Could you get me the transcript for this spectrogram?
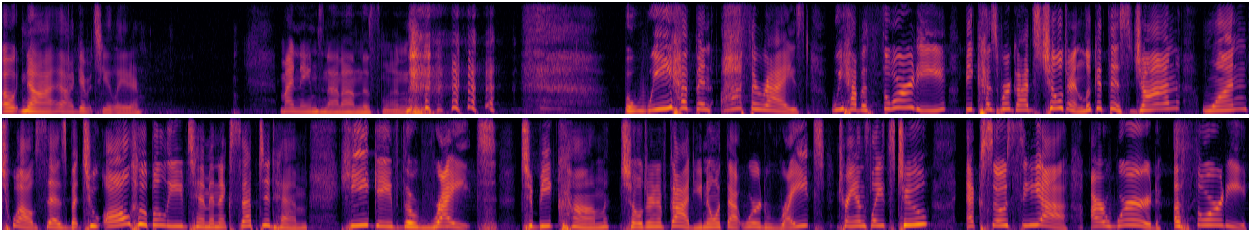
Oh, no, I'll give it to you later. My name's not on this one. but we have been authorized. We have authority because we're God's children. Look at this. John 1:12 says, "But to all who believed him and accepted him, he gave the right to become children of God." You know what that word right translates to? Exousia, our word, authority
